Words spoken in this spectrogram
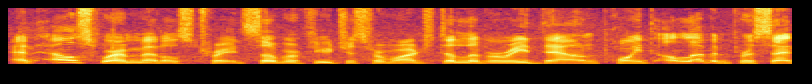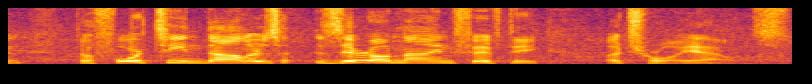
and elsewhere metals trade. Silver futures for March delivery down 0.11% to $14.0950 a troy ounce.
